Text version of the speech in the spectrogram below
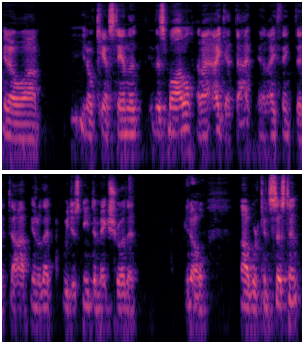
you know uh, you know can't stand the, this model, and I, I, get that. And I think that uh, you know that we just need to make sure that you know uh, we're consistent.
